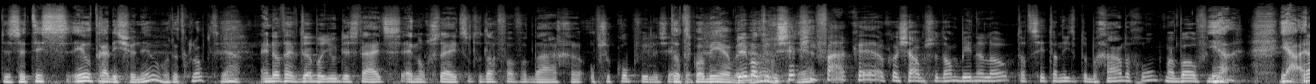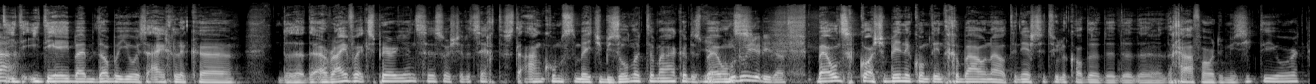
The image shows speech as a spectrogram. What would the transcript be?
Dus het is heel traditioneel, dat klopt. Ja. En dat heeft W destijds en nog steeds tot de dag van vandaag eh, op zijn kop willen zetten. Dat proberen we We hebben ook de receptie ja. vaak, hè? ook als je Amsterdam binnenloopt. Dat zit dan niet op de begaande grond, maar bovenin. Ja, ja, het Ja. idee bij W is eigenlijk eh, de, de arrival experience, zoals je dat zegt. Dus de aankomst een beetje bijzonder te maken. Dus bij hoe ons, doen jullie dat? Bij ons, als je binnenkomt in het gebouw, nou, ten eerste natuurlijk al de, de, de, de, de gave harde muziek die je hoort.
